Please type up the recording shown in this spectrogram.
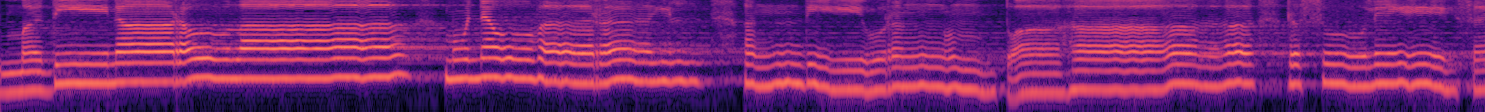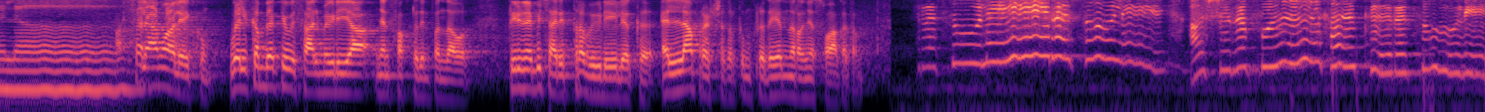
Medina റൗള മുനവറയിൽ അന്തി ഉറങ്ങും ത്വാഹ റസൂലേ സലാം. അസ്സലാമു അലൈക്കും. Welcome back to Visal media. ഞാൻ ഫക്രുദ്ദീൻ പന്താവൂർ. തിരുനബി ചരിത്ര വീഡിയോയിലേക്ക് എല്ലാ പ്രേക്ഷകർക്കും ഹൃദയം നിറഞ്ഞ സ്വാഗതം. റസൂലേ റസൂലേ അഷ്റഫുൽ ഖൽഖ് റസൂലേ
